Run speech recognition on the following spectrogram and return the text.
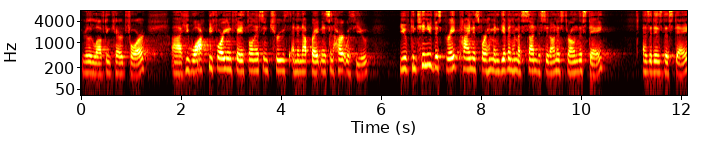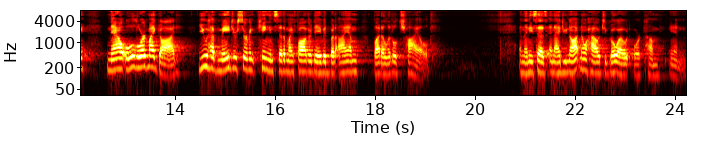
you really loved and cared for. Uh, he walked before you in faithfulness and truth and in uprightness and heart with you. You have continued this great kindness for him and given him a son to sit on his throne this day, as it is this day. Now, O Lord my God, you have made your servant king instead of my father David, but I am but a little child. And then he says, And I do not know how to go out or come in.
